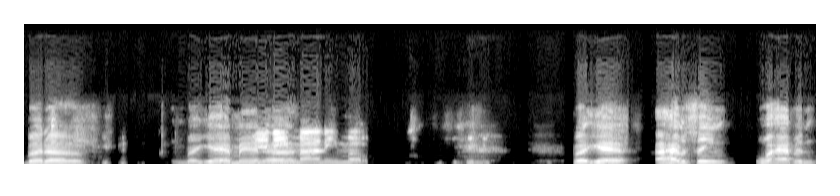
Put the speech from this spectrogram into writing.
but uh, but yeah, man. Mini, Uh, miny, mo. but yeah, I haven't seen what happened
